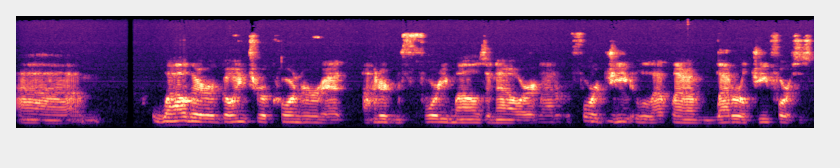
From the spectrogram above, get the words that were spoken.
um, while they're going through a corner at 140 miles an hour, four G, um, lateral G forces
